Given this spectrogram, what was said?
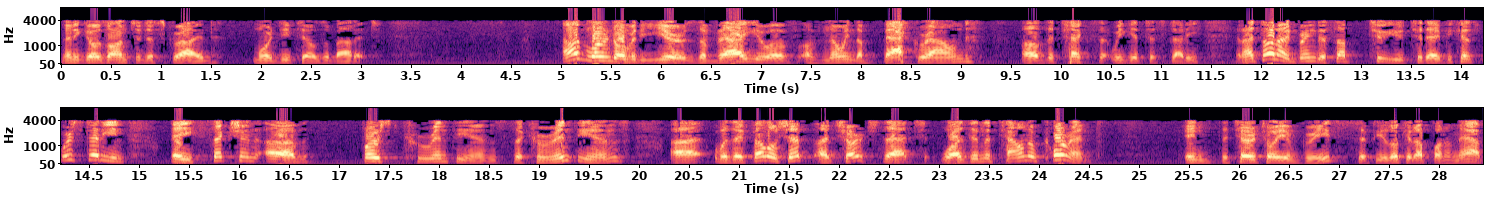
Then he goes on to describe more details about it. I've learned over the years the value of, of knowing the background of the text that we get to study. And I thought I'd bring this up to you today because we're studying a section of 1 Corinthians. The Corinthians uh, was a fellowship, a church that was in the town of Corinth in the territory of Greece. If you look it up on a map,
